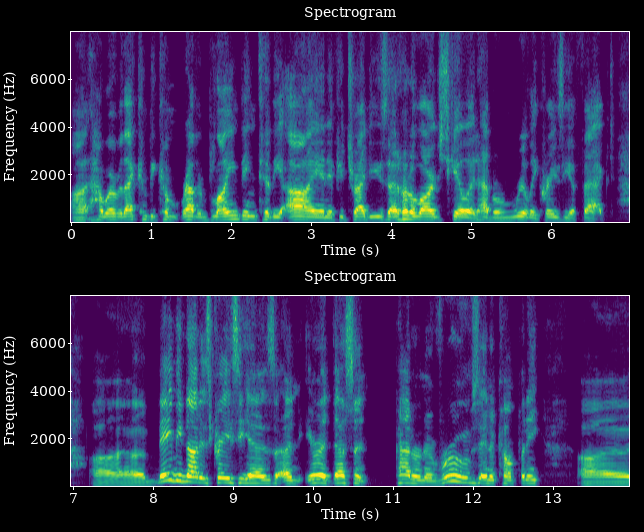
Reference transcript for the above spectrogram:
Uh, however, that can become rather blinding to the eye, and if you tried to use that on a large scale, it'd have a really crazy effect. Uh, maybe not as crazy as an iridescent pattern of roofs in a company, Uh,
